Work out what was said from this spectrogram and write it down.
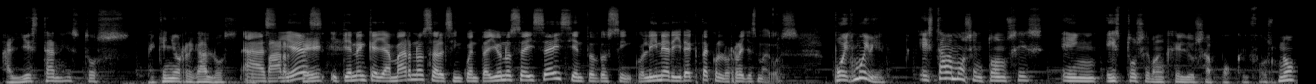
ahí están estos pequeños regalos. Así es, y tienen que llamarnos al 5166-1025, línea directa con los Reyes Magos. Pues muy bien, Estábamos entonces en estos evangelios apócrifos, ¿no?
